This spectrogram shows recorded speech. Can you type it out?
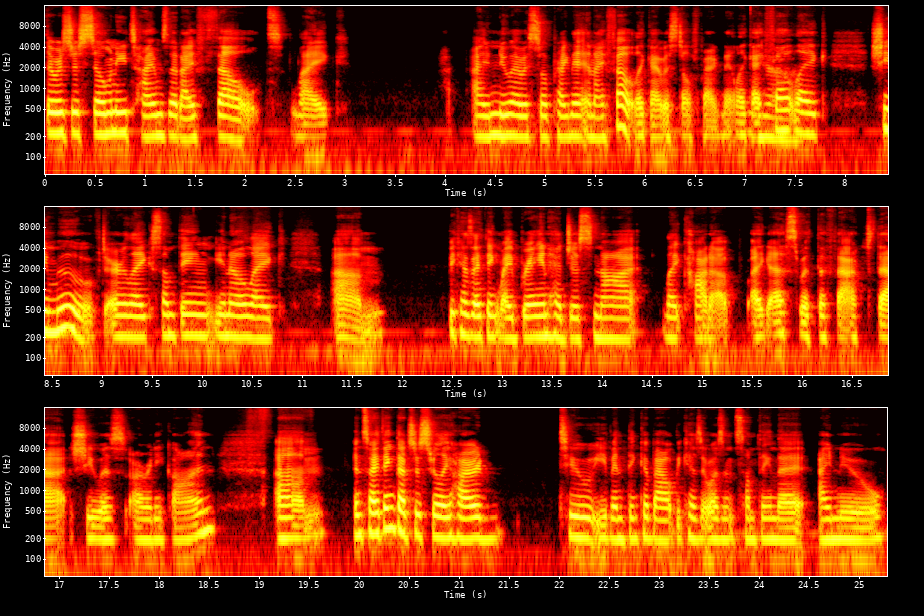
there was just so many times that i felt like I knew I was still pregnant and I felt like I was still pregnant. Like I Yeah. felt like she moved or like something, you know, like um because I think my brain had just not like caught up, I guess, with the fact that she was already gone. Um and so I think that's just really hard to even think about because it wasn't something that I knew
